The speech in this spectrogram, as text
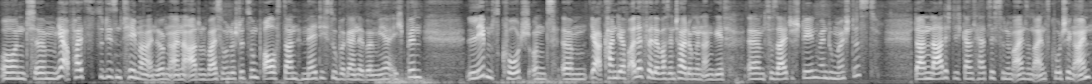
Und ähm, ja, falls du zu diesem Thema in irgendeiner Art und Weise Unterstützung brauchst, dann melde dich super gerne bei mir. Ich bin Lebenscoach und ähm, ja, kann dir auf alle Fälle, was Entscheidungen angeht, ähm, zur Seite stehen, wenn du möchtest. Dann lade ich dich ganz herzlich zu einem 1 und 1 Coaching ein.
